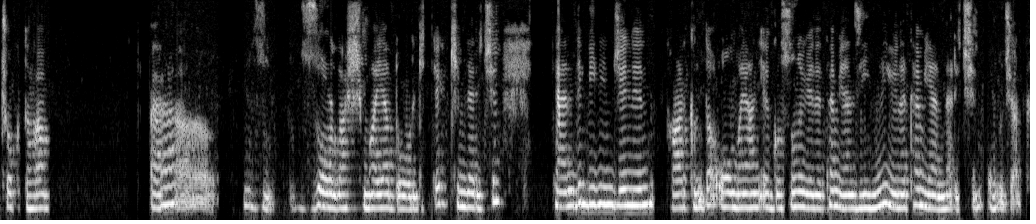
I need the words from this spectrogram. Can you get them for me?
çok daha e, zorlaşmaya doğru gidecek. Kimler için? Kendi bilincinin farkında olmayan, egosunu yönetemeyen, zihnini yönetemeyenler için olacak.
